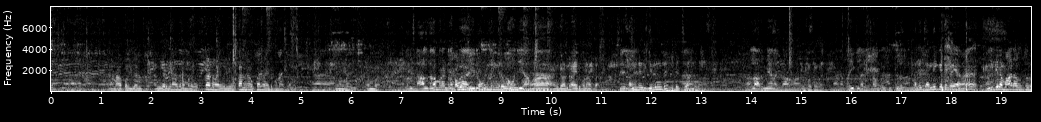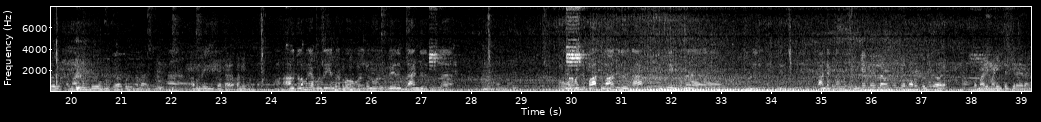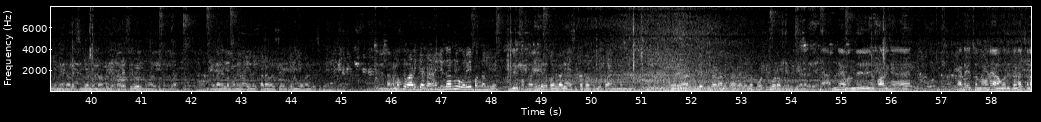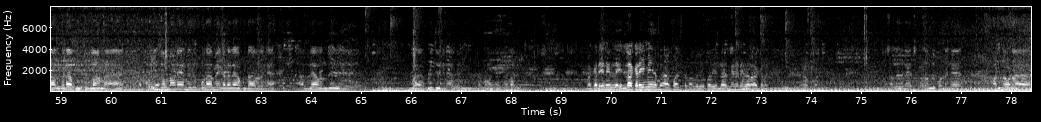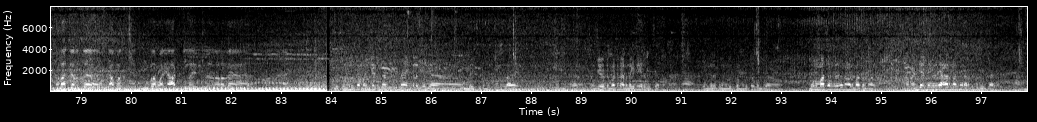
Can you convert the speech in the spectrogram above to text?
நாற்பது கிலோமீட்டர் அங்கேருந்துலாம் வந்து நம்மளோட உட்காந்து வாங்கி உட்காந்து உட்காந்து வாங்கிட்டு போனாப்ல. ஆமாம் அளவுக்கு நாலு தலைமுறைன்றப்ப கவுஞ்சி இருக்கு. கவுஞ்சிங்கிற ஊர். கவுஞ்சி ஆமா. அங்கே வந்து வாங்கிட்டு போனாப்ல. சரி வந்து இருந்து தைச்சு வாங்கிட்டு போனாங்க நல்ல அருமையான கிராமம் அது. நாங்க பைக்ல அதுக்கெல்லாம் போய் சுத்துறது உண்டு. அது ஜல்லிக்கட்டு கிடையாது. வீதியில் மாடை அவுத்துடுறது அதுக்கு இது உங்களுக்கு தேவைப்படுது நல்லா இருக்கு. அப்படின்னு கேட்டாங்க பண்ணி கொடுத்தேன். நாலு தலைமுறையா பண்றீங்கன்றப்போ உங்களுக்குன்னு ஒரு வேறு பிராண்ட் இருக்குல்ல அது உங்களை வந்து பார்த்து வாங்குறதுன்னா எப்படி எப்படி கான்டாக்ட் நம்பர் சிங்கம்நெல்லில் வந்து கேட்டாலே சொல்லிடுவாங்க. இந்த மாதிரி மணி தைக்கிற இடம் இங்கே கேட்டாலே சிங்கம்நெல்லில் வந்து கேட்டாலே சிறுவர் பக்கத்தில் இந்த லைனில் போனீங்கன்னா இது கடை வரிசை இருக்குது எங்கே வேணாலும் தைச்சிக்கலாம் நமக்கு வாடிக்கையாக்காங்க எல்லாருமே ஒரே பங்காளிங்க. ஒரே பங்காளி. ஒரே பங்காளிங்க சித்தப்பா பெரியப்பா அண்ணன் தம்பி. வேறு யாருக்கும் வேற்றுமை நாளுக்குலாம் வேலை இல்லை. போட்டி போடாமல் வேலை கிடையாது. அண்ணன் வந்து பாருங்க கடை சொன்னோடனே அவர் கடை தனாது கடை அப்படின்னு சொல்லாம அப்படி சொன்னோடனே இந்த இது பூராமே கடை தான் அப்படின்றாருங்க அதுதான் வந்து ரொம்ப பிடிச்சிருக்குண்ணே அது. அந்த பழக்கம் நல்லா இருக்குண்ணே நம்ம கடையினே இல்லை எல்லா கடையுமே நம்ம அப்பா சித்தப்பா பெரியப்பா எல்லாருமே தானே வேலை வைக்கணும் ஆமாம் நல்லதுண்ணே. தொடர்ந்து பண்ணுங்க. மண்ணோட கலாச்சாரத்தை காப்பாற்றுங்க உங்களை மாதிரி ஆட்கள்லாம் இருக்கிறதுனால தான் முழுக்க முழுக்க மஞ்சள் தான் எங்களுக்கு கொஞ்சம் லைஃப் கொஞ்சம் சூழ்நிலாவே மஞ்சள் வெட்டு மட்டும் நடந்துக்கிட்டே இருந்துச்சு அப்போ. எங்களுக்கு முழுக்க முழுக்க கொஞ்சம் மூணு மாதங்கிறது நாலு மாதம் ஆகும் மஞ்சள் வெட்டுங்கிறது ஆறு மாதம் நடத்தி சொல்லியிருக்காங்க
